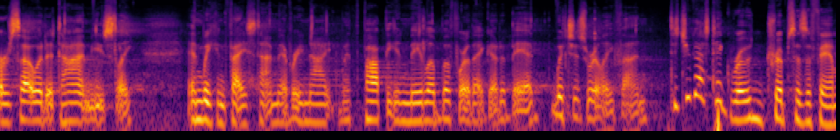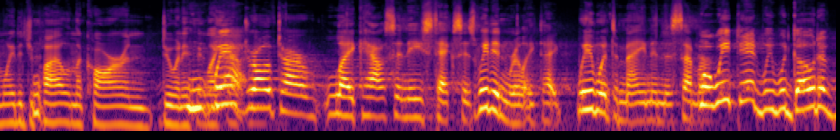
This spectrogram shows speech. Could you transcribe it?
or so at a time usually. And we can FaceTime every night with Poppy and Mila before they go to bed, which is really fun. Did you guys take road trips as a family? Did you pile in the car and do anything like we that? We drove to our lake house in East Texas. We didn't really take, we went to Maine in the summer. Well, we did. We would go to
